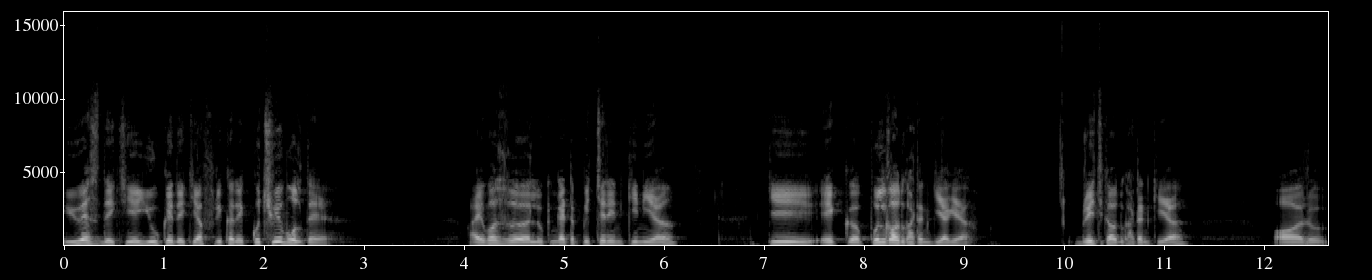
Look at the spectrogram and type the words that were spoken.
यूएस देखिए यूके देखिए अफ्रीका देखिए, कुछ भी बोलते हैं। I was looking at a picture in Kenya कि एक पुल का उद्घाटन किया गया ब्रिज का उद्घाटन किया, और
